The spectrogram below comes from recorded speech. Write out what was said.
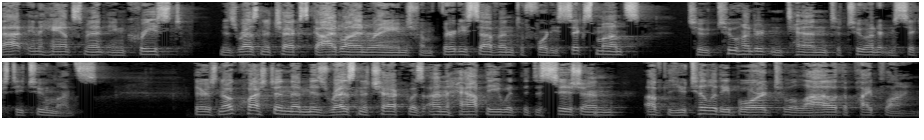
That enhancement increased Ms. Reznicek's guideline range from 37 to 46 months to 210 to 262 months. There's no question that Ms. Reznicek was unhappy with the decision of the utility board to allow the pipeline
